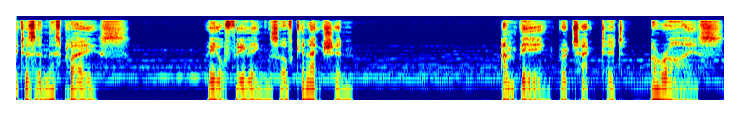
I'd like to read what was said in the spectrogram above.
It is in this place where your feelings of connection and being protected arise.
